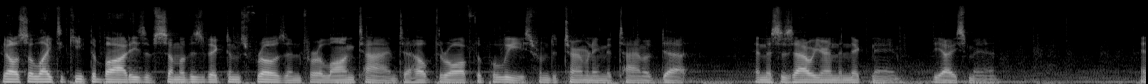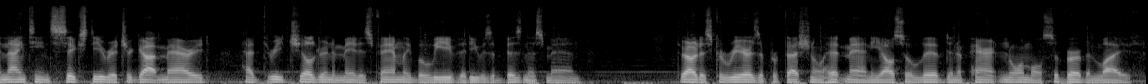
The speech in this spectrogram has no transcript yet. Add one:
He also liked to keep the bodies of some of his victims frozen for a long time to help throw off the police from determining the time of death, and this is how he earned the nickname, the Iceman. In 1960, Richard got married, had three children, and made his family believe that he was a businessman. Throughout his career as a professional hitman, he also lived an apparent normal suburban life.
